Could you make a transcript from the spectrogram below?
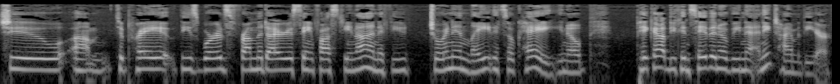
to um, to pray these words from the Diary of Saint Faustina. And if you join in late, it's okay. You know, pick up. You can say the novena any time of the year.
